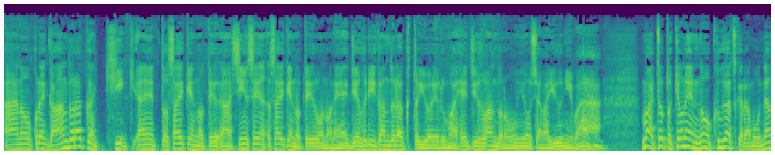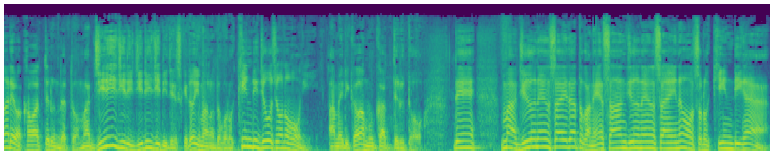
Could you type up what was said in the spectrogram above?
あの、これ、ガンドラックがき、えー、っと、債券の手、あ新債券の帝王のね、ジェフリー・ガンドラックと言われる、まあ、ヘッジファンドの運用者が言うには、うん、まあ、ちょっと去年の9月からもう流れは変わってるんだと。まあ、じりじりじりじりですけど、今のところ、金利上昇の方に、アメリカは向かってると。で、まあ、10年債だとかね、30年債のその金利が、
